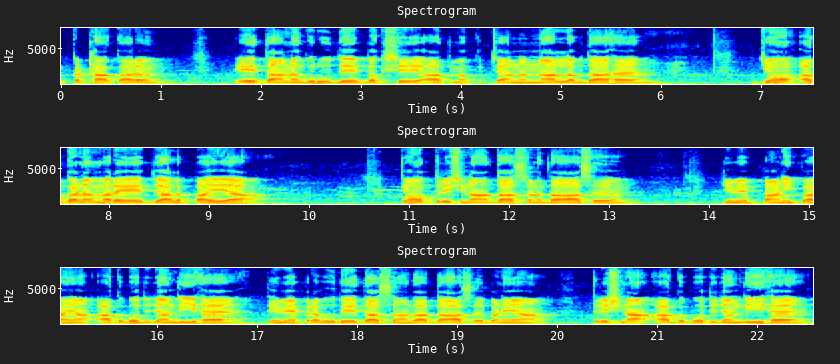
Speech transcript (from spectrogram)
ਇਕੱਠਾ ਕਰ। ਇਹ ਧਨ ਗੁਰੂ ਦੇ ਬਖਸ਼ੇ ਆਤਮਕ ਚਾਨਣ ਨਾਲ ਲਬਦਾ ਹੈ। ਜਿਉ ਅਗਣ ਮਰੇ ਜਲ ਪਾਇਆ, ਤਿਉ ਤ੍ਰਿਸ਼ਨਾ ਦਾਸਣ ਦਾਸ। ਜਿਵੇਂ ਪਾਣੀ ਪਾਇਆ, ਅੱਗ ਬੁਝ ਜਾਂਦੀ ਹੈ, ਤਿਵੇਂ ਪ੍ਰਭੂ ਦੇ ਦਾਸਾਂ ਦਾ ਦਾਸ ਬਣਿਆ, ਤ੍ਰਿਸ਼ਨਾ ਅੱਗ ਬੁਝ ਜਾਂਦੀ ਹੈ।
